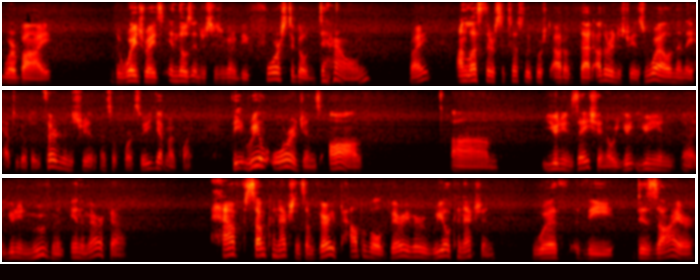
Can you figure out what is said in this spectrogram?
whereby the wage rates in those industries are going to be forced to go down, right? unless they're successfully pushed out of that other industry as well, and then they have to go to the third industry and so forth. So you get my point. The real origins of um, unionization or union uh, union movement in America have some connection, some very palpable, very very real connection with the desire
